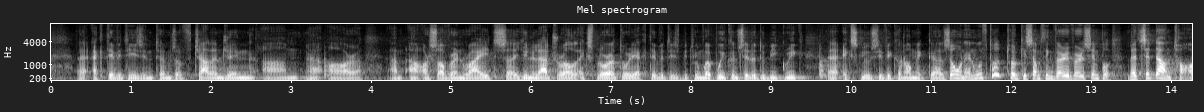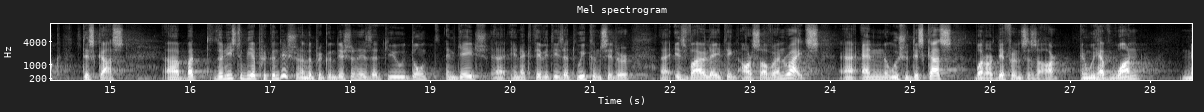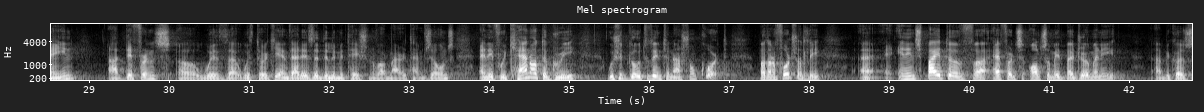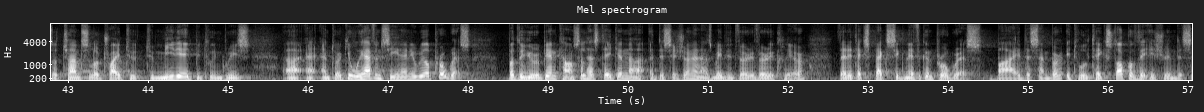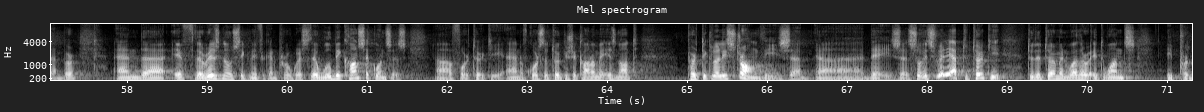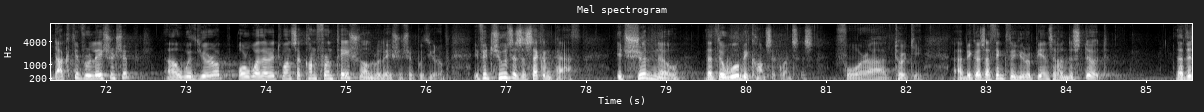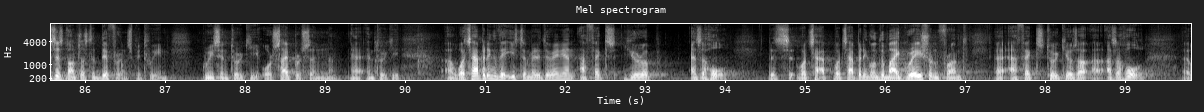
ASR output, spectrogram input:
activities in terms of challenging um, uh, our, um, our sovereign rights, uh, unilateral exploratory activities between what we consider to be Greek exclusive economic zone. And we've told Turkey something very, very simple. Let's sit down, talk, discuss, Uh, but there needs to be a precondition, and the precondition is that you don't engage uh, in activities that we consider uh, is violating our sovereign rights. Uh, and we should discuss what our differences are, and we have one main uh, difference uh, with, with Turkey, and that is the delimitation of our maritime zones. And if we cannot agree, we should go to the International Court. But unfortunately, and in spite of efforts also made by Germany, because the Chancellor tried to, to mediate between Greece uh, and Turkey, we haven't seen any real progress. But the European Council has taken a, a, decision and has made it very, very clear that it expects significant progress by December. It will take stock of the issue in December. And uh, if there is no significant progress, there will be consequences uh, for Turkey. And of course, the Turkish economy is not particularly strong these uh, uh days. so it's really up to Turkey to determine whether it wants a productive relationship uh, with Europe or whether it wants a confrontational relationship with Europe. If it chooses a second path, it should know that there will be consequences for uh, Turkey. Uh, because I think the Europeans have understood that this is not just a difference between Greece and Turkey or Cyprus and, uh, and Turkey. Uh, what's happening in the Eastern Mediterranean affects Europe as a whole. This, what's, hap what's, happening on the migration front uh, affects Turkey as a, as a whole.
